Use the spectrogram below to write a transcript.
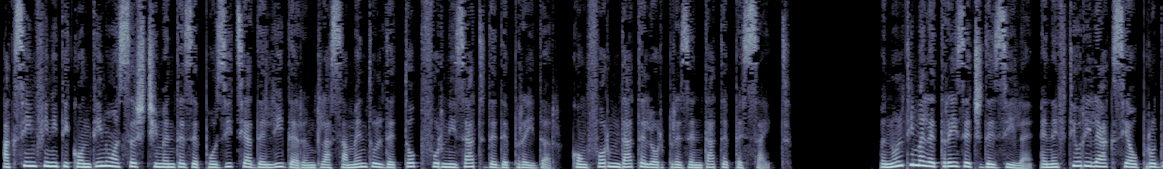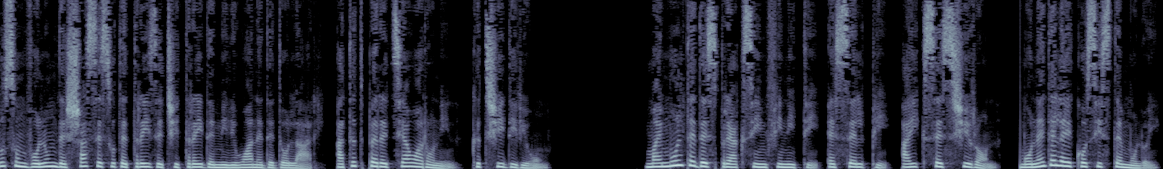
Axie Infinity continuă să-și cimenteze poziția de lider în clasamentul de top furnizat de Deprader, conform datelor prezentate pe site. În ultimele 30 de zile, NFT-urile Axie au produs un volum de 633 de milioane de dolari, atât pe rețeaua Ronin, cât și Ethereum. Mai multe despre Axie Infinity, SLP, AXS și RON, monedele ecosistemului,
